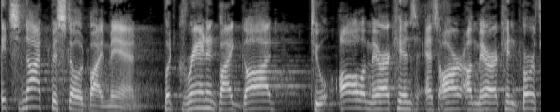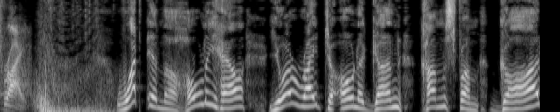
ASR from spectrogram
It's not bestowed by man, but granted by God to all Americans as our American birthright. What in the holy hell? Your right to own a gun comes from God?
